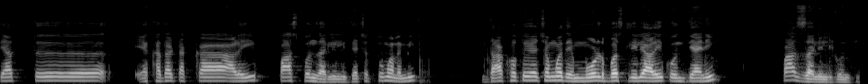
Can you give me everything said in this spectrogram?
त्यात एखादा टक्का आळी पास पण झालेली त्याच्यात तुम्हाला मी दाखवतो याच्यामध्ये मोल्ड बसलेली आळी कोणती आणि पास झालेली कोणती?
